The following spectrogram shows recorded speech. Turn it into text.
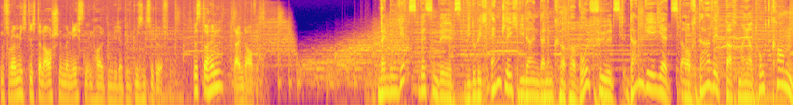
und freue mich, dich dann auch schon in meinen nächsten Inhalten wieder begrüßen zu dürfen. Bis dahin, dein David. Wenn du jetzt wissen willst, wie du dich endlich wieder in deinem Körper wohlfühlst, dann geh jetzt auf davidbachmeier.com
